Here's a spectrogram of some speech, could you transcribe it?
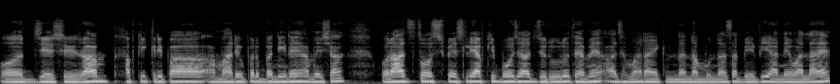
और जय श्री राम, आपकी कृपा हमारे ऊपर बनी रहे हमेशा। और आज तो स्पेशली आपकी बहुत ज़्यादा ज़रूरत है हमें। आज हमारा एक नन्ना मुन्ना सा बेबी आने वाला है।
